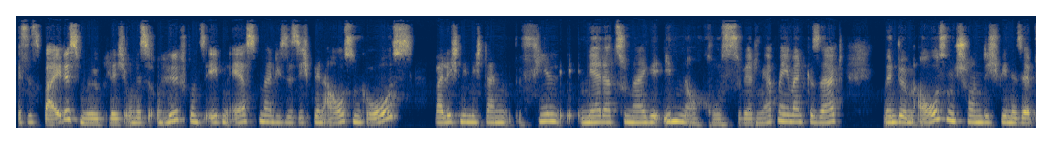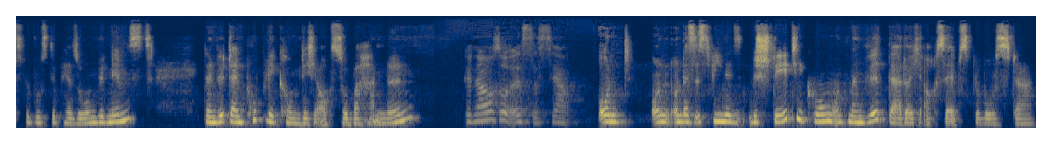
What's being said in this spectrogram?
es ist beides möglich und es hilft uns eben erstmal dieses, ich bin außen groß, weil ich nämlich dann viel mehr dazu neige, innen auch groß zu werden. Mir hat mal jemand gesagt, wenn du im Außen schon dich wie eine selbstbewusste Person benimmst, dann wird dein Publikum dich auch so behandeln. Genau so ist es, ja. Und, und, und das ist wie eine Bestätigung und man wird dadurch auch selbstbewusster.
